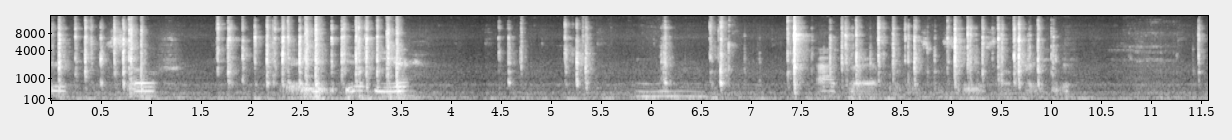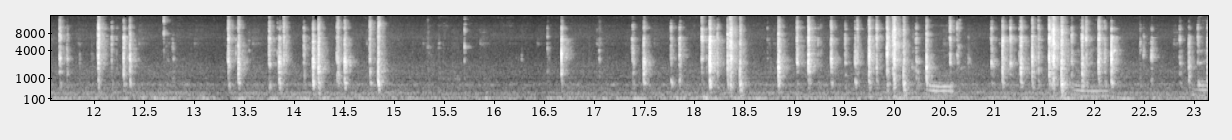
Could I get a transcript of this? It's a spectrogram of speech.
yourself. There you do here. Mm. After I upload this, you'll see yourself right here. Code and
